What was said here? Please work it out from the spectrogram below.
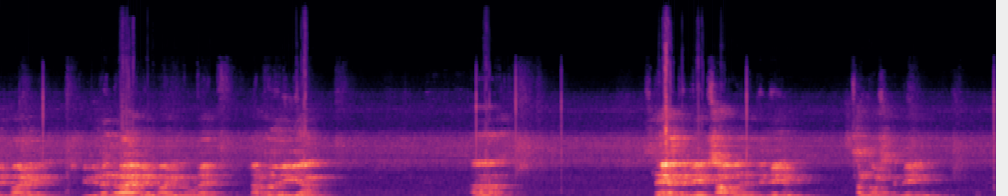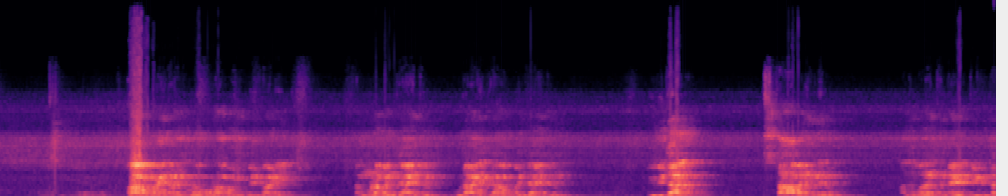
പരിപാടികൾ വിവിധങ്ങളായ പരിപാടികളിലൂടെ നടന്നു വരികയാണ് ആ, സ്നേഹത്തിന്റെയും സാഹോദര്യത്തിന്റെയും സന്തോഷത്തിന്റെയും ഭാഗമായി നടക്കുന്ന ഓണാഘോഷ പരിപാടി നമ്മുടെ പഞ്ചായത്തിലും കൂടാളി ഗ്രാമപഞ്ചായത്തിലും വിവിധ സ്ഥാപനങ്ങളിലും അതുപോലെ തന്നെ വിവിധ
